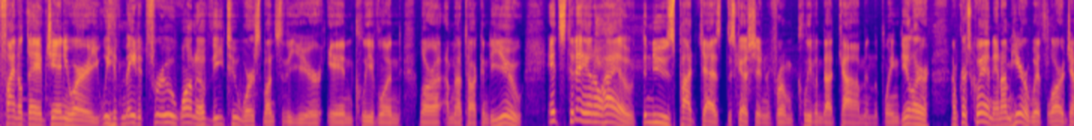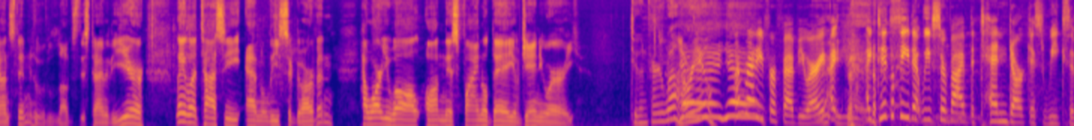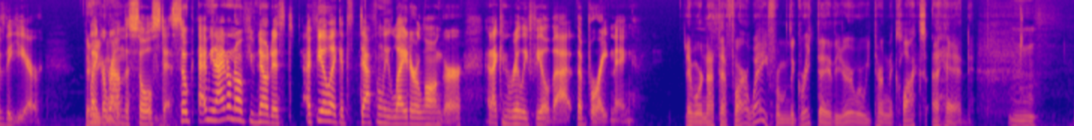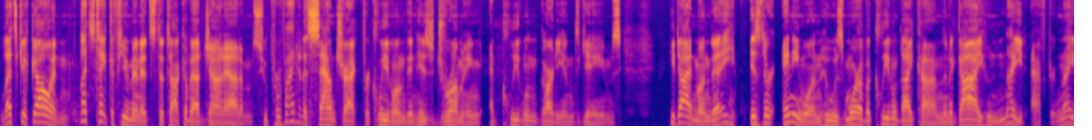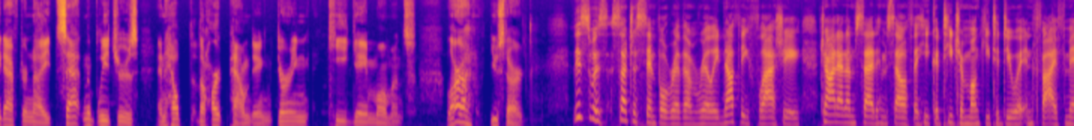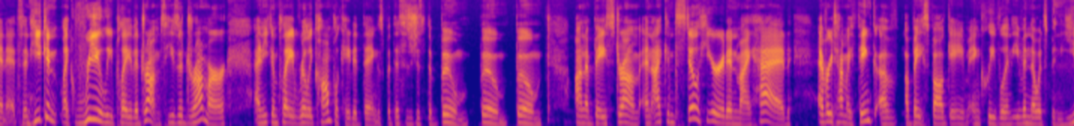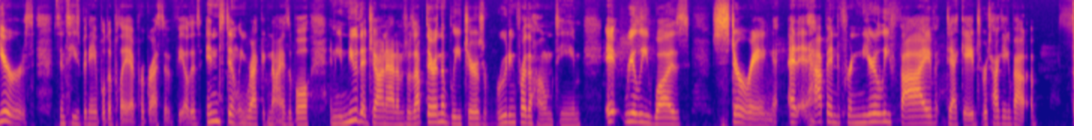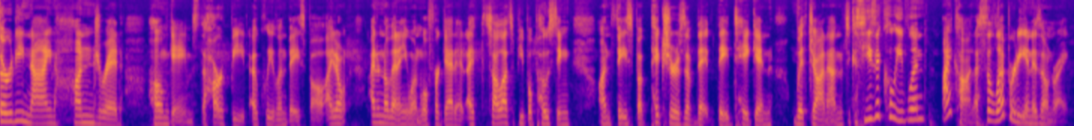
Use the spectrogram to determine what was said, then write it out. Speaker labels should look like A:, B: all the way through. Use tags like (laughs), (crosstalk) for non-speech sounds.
A: The final day of January, we have made it through one of the two worst months of the year in Cleveland. Laura, I'm not talking to you. It's Today in Ohio, the news podcast discussion from cleveland.com and the Plain Dealer. I'm Chris Quinn, and I'm here with Laura Johnston, who loves this time of the year, Leila Atassi, and Lisa Garvin. How are you all on this final day of January?
B: Doing very well. How are you?
A: Yay.
C: I'm ready for February. I, I did see that we've survived the 10 darkest weeks of the year,
A: There
C: like
A: you go.
C: around the solstice. So, I mean, I don't know if you've noticed, I feel like it's definitely lighter longer, and I can really feel that the brightening.
A: And we're not that far away from the great day of the year where we turn the clocks ahead. Mm. Let's get going. Let's take a few minutes to talk about John Adams, who provided a soundtrack for Cleveland in his drumming at Cleveland Guardians games. He died Monday. Is there anyone who was more of a Cleveland icon than a guy who night after night after night sat in the bleachers and helped the heart pounding during key game moments? Laura, you start.
C: This was such a simple rhythm, really, nothing flashy. John Adams said himself that he could teach a monkey to do it in five minutes. And he can like really play the drums. He's a drummer and he can play really complicated things, but this is just the boom, boom, boom on a bass drum. And I can still hear it in my head every time I think of a baseball game in Cleveland, even though it's been years since he's been able to play at Progressive Field. It's instantly recognizable. And you knew that John Adams was up there in the bleachers rooting for the home team. It really was stirring. And it happened for nearly five decades. We're talking about 3,900 home games, the heartbeat of Cleveland baseball. I don't I don't know that anyone will forget it. I saw lots of people posting on Facebook pictures of that they'd taken with John Adams because he's a Cleveland icon, a celebrity in his own right.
